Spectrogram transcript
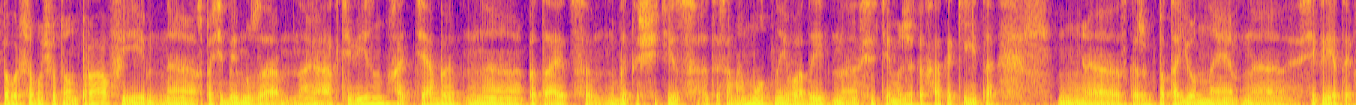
по большому счету он прав, и э, спасибо ему за э, активизм, хотя бы э, пытается вытащить из этой самой мутной воды э, системы ЖКХ какие-то, э, скажем, потаенные э, секреты.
